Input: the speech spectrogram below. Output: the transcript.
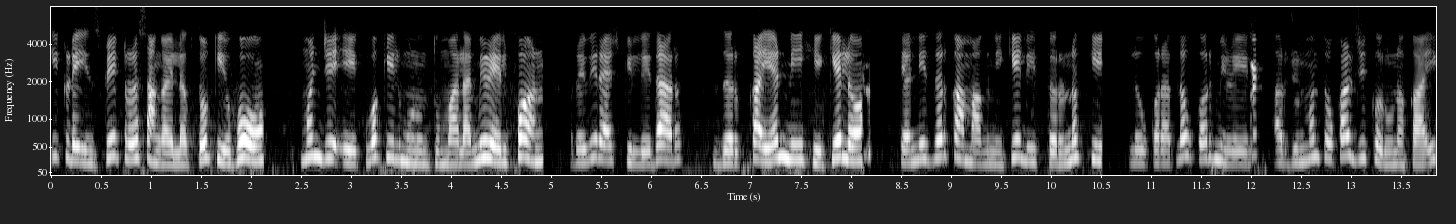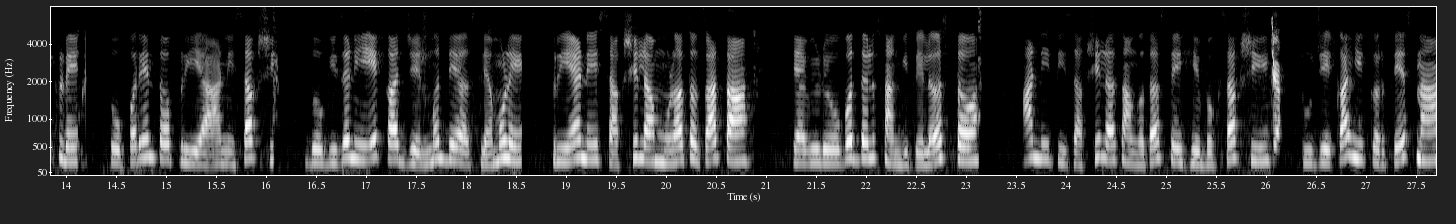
इकडे इन्स्पेक्टर सांगायला लागतो की हो म्हणजे एक वकील म्हणून तुम्हाला मिळेल पण रविराज किल्लेदार जर का यांनी हे केलं त्यांनी जर का मागणी केली तर नक्की लवकरात लवकर मिळेल. अर्जुन म्हणतो काळजी करू नका इकडे. तोपर्यंत प्रिया आणि साक्षी दोघीजणी एकाच जेलमध्ये असल्यामुळे प्रियाने साक्षीला मुळातच आता त्या व्हिडिओबद्दल सांगितलेलं असतं. आणि ती साक्षीला सांगत असते हे बघ साक्षी तू जे काही करतेस ना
